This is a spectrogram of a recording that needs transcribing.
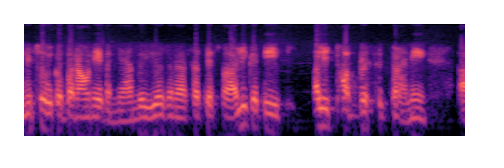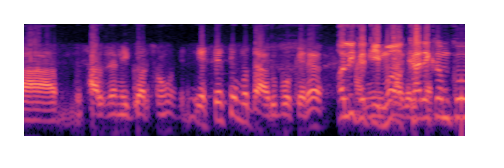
निशुल्क बनाउने भन्ने हाम्रो योजना छ त्यसमा अलिकति अलिक थप विस्तृतमा हामी सार्वजनिक गर्छौँ यस्तै यस्तै मुद्दाहरू बोकेर अलिकति म कार्यक्रमको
